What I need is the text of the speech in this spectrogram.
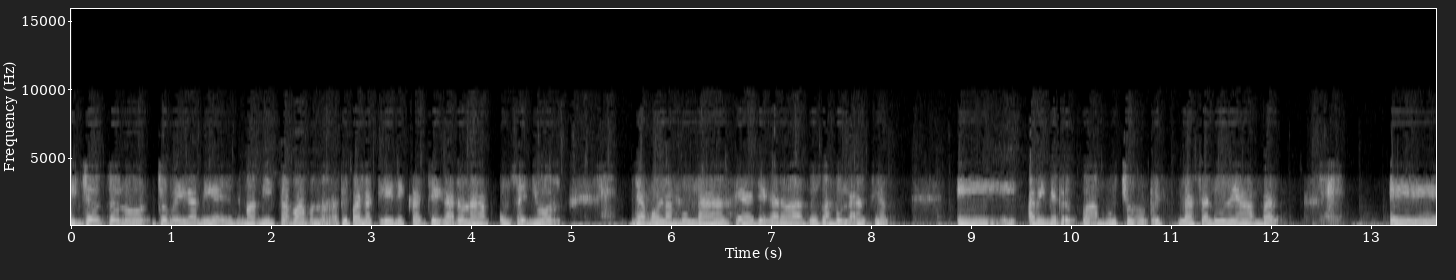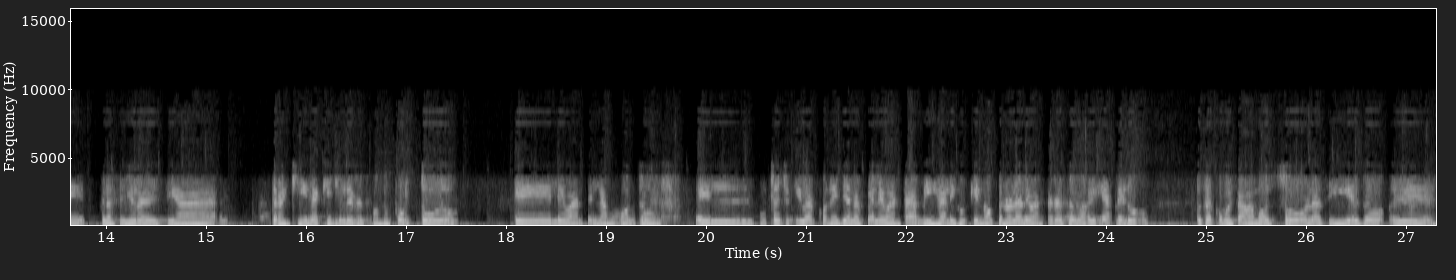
Y yo solo, yo veía a mi hija mamita, vámonos rápido para la clínica. Llegaron a un señor llamó la ambulancia, llegaron las dos ambulancias y a mí me preocupaba mucho pues la salud de ambas. Eh, la señora decía, tranquila que yo le respondo por todo, eh, levanten la moto, el muchacho que iba con ella la fue a levantar, mi hija le dijo que no, que no la levantara todavía, pero, o sea, como estábamos solas y eso, eh,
